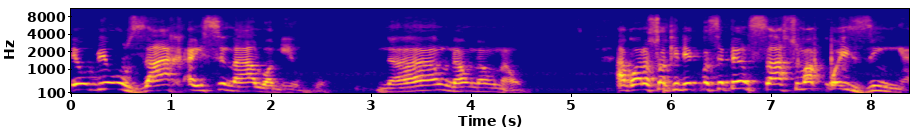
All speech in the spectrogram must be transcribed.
eu me ousar a ensiná-lo, amigo? Não, não, não, não. Agora só queria que você pensasse uma coisinha.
